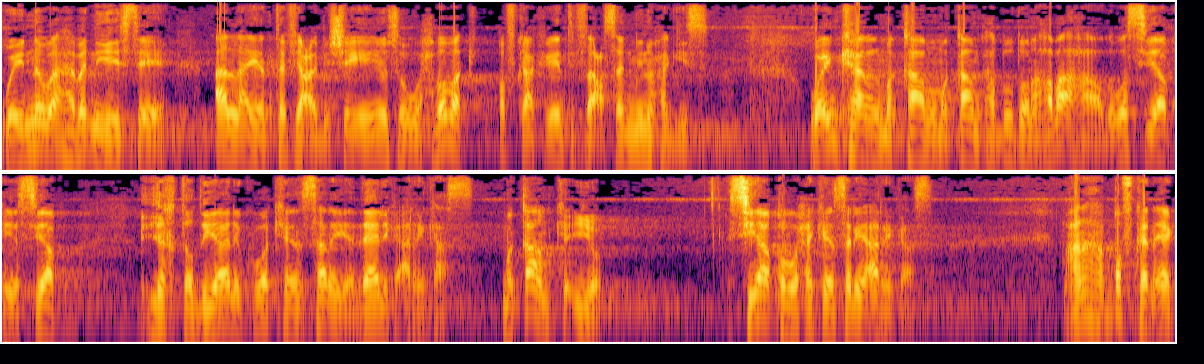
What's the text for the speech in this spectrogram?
Waina waa haba niyeystae anlaa yantafica bishayin inuusan waxbaba qofkaa kaga intifaacsan minhu xaggiisa. Wain kaana almaqaamu maqaamka hadduu doono haba ahaado wasiyaaqu iyo siyaaqu yakhtadiyaani kuwa keensanaya dalika arrinkaas. Maqaamka iyo siyaaquba waxay keensanayaan arrinkaas. Macnaha qofkan eeg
